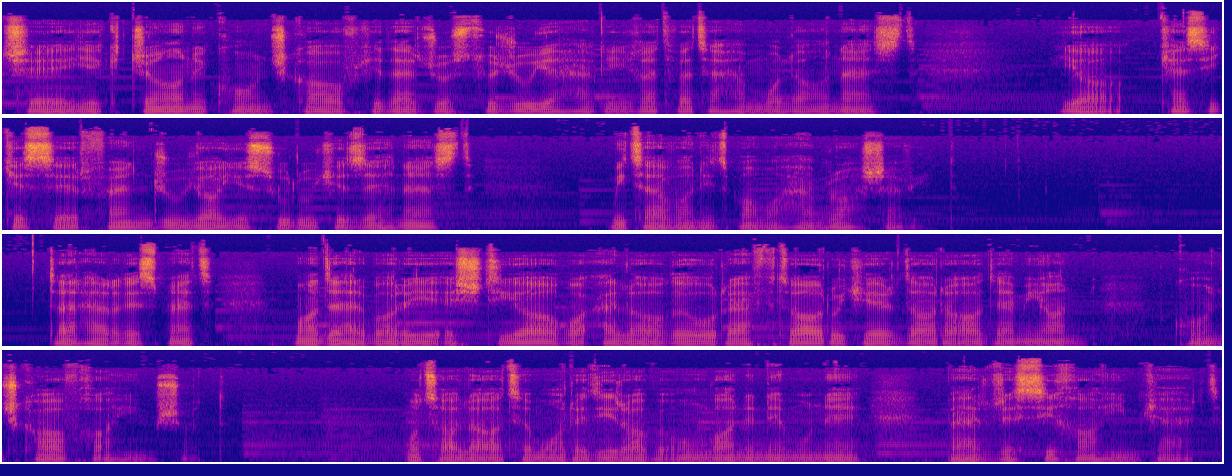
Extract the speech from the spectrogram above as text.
چه یک جان کنجکاو که در جستجوی حقیقت و تحمل آن است، یا کسی که صرفاً جویای سلوک ذهن است، می توانید با ما همراه شوید. در هر قسمت ما درباره اشتیاق و علاقه و رفتار و کردار آدمیان کنجکاو خواهیم شد. مطالعات موردی را به عنوان نمونه بررسی خواهیم کرد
